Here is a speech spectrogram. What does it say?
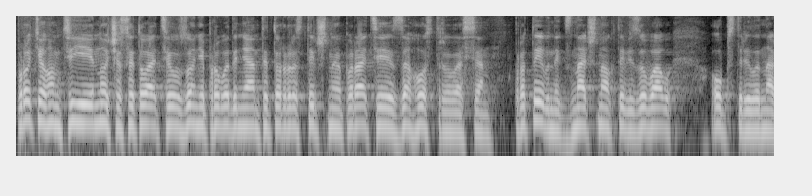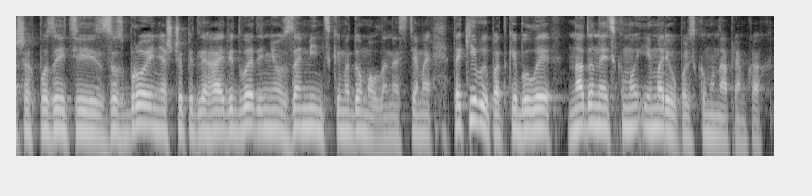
Протягом цієї ночі ситуація у зоні проведення антитерористичної операції загострилася. Противник значно активізував обстріли наших позицій з озброєння, що підлягає відведенню за мінськими домовленостями. Такі випадки були на Донецькому і Маріупольському напрямках.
